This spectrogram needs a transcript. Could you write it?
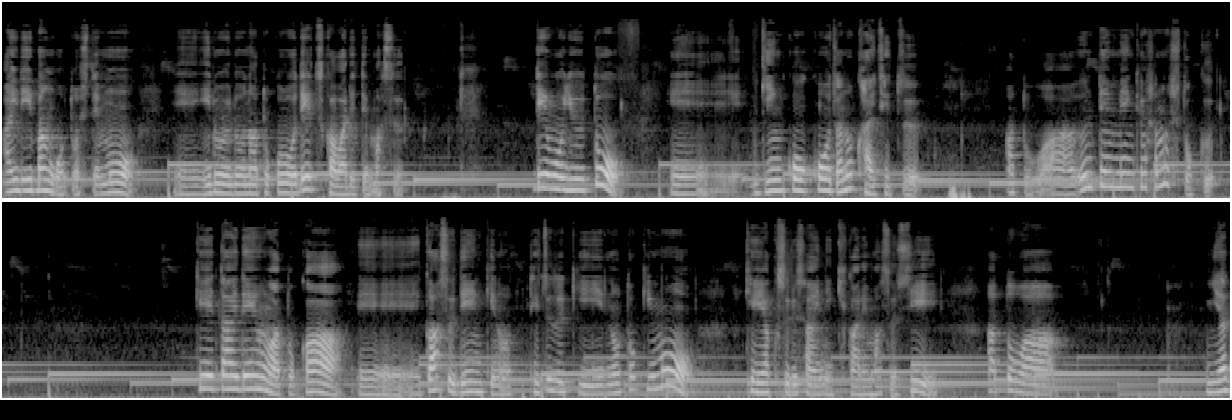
ID 番号としてもえー、いろいろなところで使われてます。でを言うと、えー、銀行口座の開設あとは運転免許証の取得携帯電話とか、えー、ガス電気の手続きの時も契約する際に聞かれますしあとはや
